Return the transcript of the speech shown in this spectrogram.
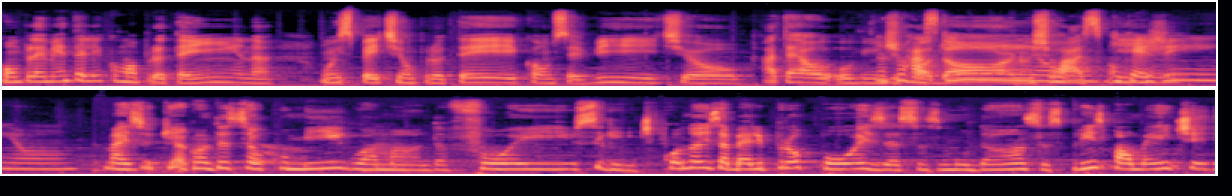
complementa ali com uma proteína, um espetinho proteico, um ceviche, ou até o, o vinho um de codorna, um churrasquinho. Um queijinho. Mas o que aconteceu comigo, Amanda, foi o seguinte: quando a Isabelle propôs essas mudanças, principalmente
